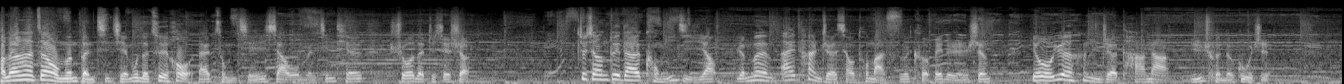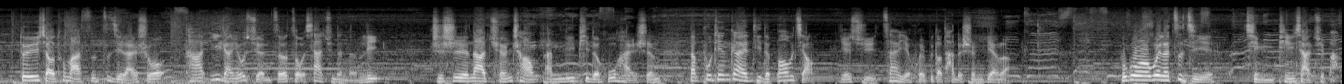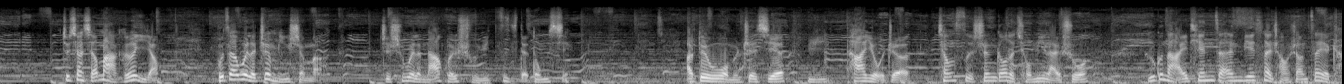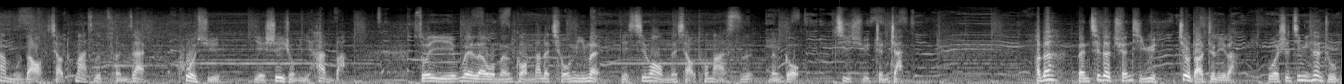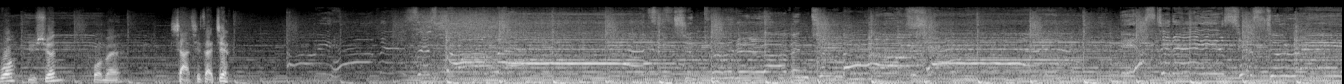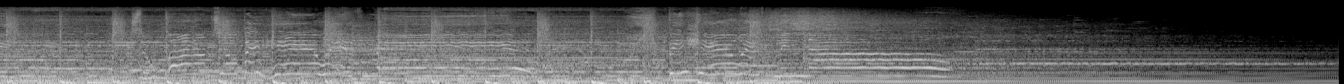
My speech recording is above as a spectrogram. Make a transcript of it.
好的，那在我们本期节目的最后，来总结一下我们今天说的这些事儿。就像对待孔乙己一样，人们哀叹着小托马斯可悲的人生，又怨恨着他那愚蠢的固执。对于小托马斯自己来说，他依然有选择走下去的能力，只是那全场 MVP 的呼喊声，那铺天盖地的褒奖，也许再也回不到他的身边了。不过，为了自己，请拼下去吧，就像小马哥一样，不再为了证明什么，只是为了拿回属于自己的东西。而对于我们这些与他有着相似身高的球迷来说，如果哪一天在 NBA 赛场上再也看不到小托马斯的存在，或许也是一种遗憾吧。所以，为了我们广大的球迷们，也希望我们的小托马斯能够继续征战。好的，本期的全体育就到这里了，我是今天的主播宇轩，我们下期再见。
